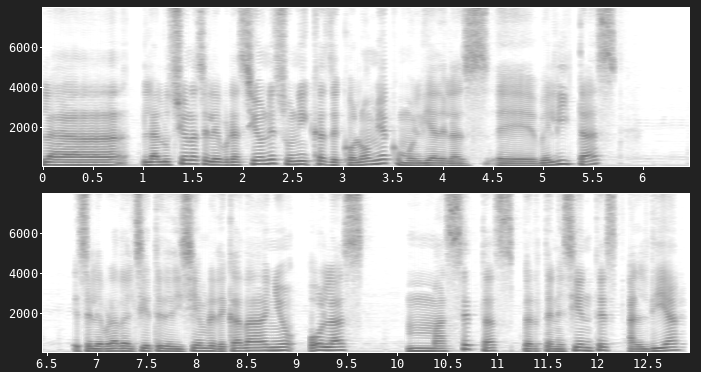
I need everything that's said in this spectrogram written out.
La, alusión a celebraciones únicas de Colombia como el Día de las eh, Velitas, celebrada el 7 de diciembre de cada año, o las macetas pertenecientes al día,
